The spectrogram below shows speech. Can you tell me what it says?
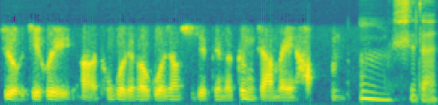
就有机会啊通过联合国让世界变得更加美好。嗯嗯，是的。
